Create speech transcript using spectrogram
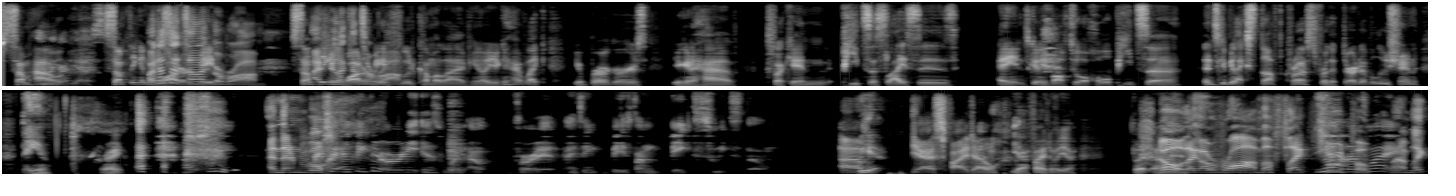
Somehow my god, yes. something in Why the water sound made like a ROM? something in the like water made ROM. food come alive. You know, you're gonna have like your burgers, you're gonna have fucking pizza slices, and it's gonna evolve to a whole pizza. And it's gonna be like stuffed crust for the third evolution. Damn, right? Actually, And then we'll. actually, I think there already is one out for it. I think based on baked sweets, though. Um, Yeah. yeah, it's Fidough. Yeah, Fidough, yeah. But uh, no, like a ROM of like food Yeah, Pokemon. why. I'm like,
